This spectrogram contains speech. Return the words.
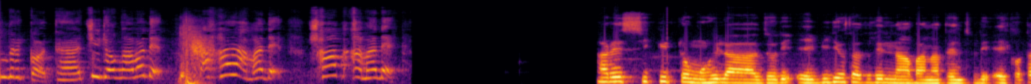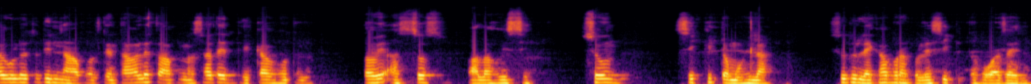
সুন্দর কথা চিটং আমাদের, পাহাড় আমাদের, সব আমাদের। আরে শিক্ষিত মহিলা, যদি এই ভিডিওটা যদি না বানাতেন, যদি এই কথাগুলো যদি না বলতেন, তাহলে তো আপনার সাথে দেখা হতো না। তবে আশ্বাস পালা হয়েছে। শোন শিক্ষিত মহিলা, শুধু লেখাপড়া করলে শিক্ষিত হওয়া যায় না।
